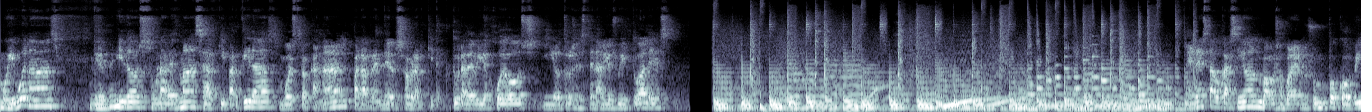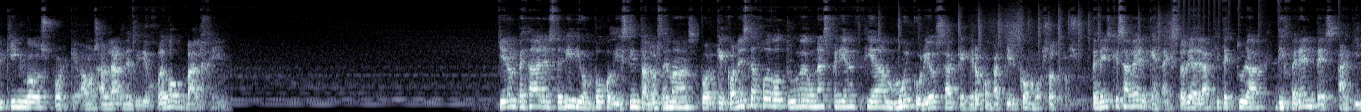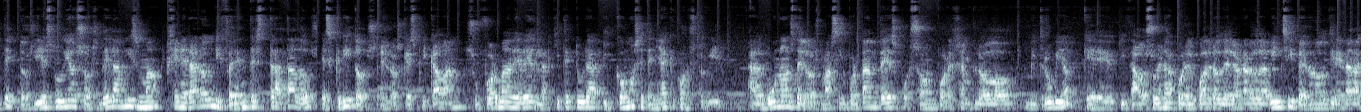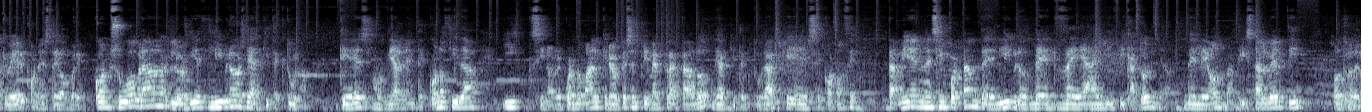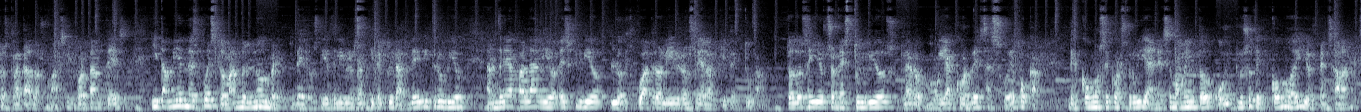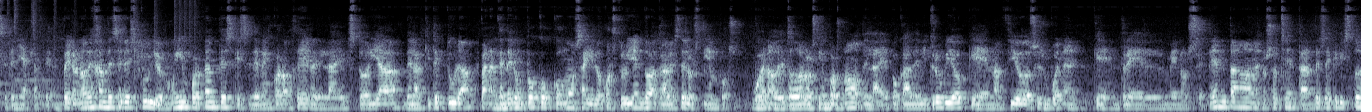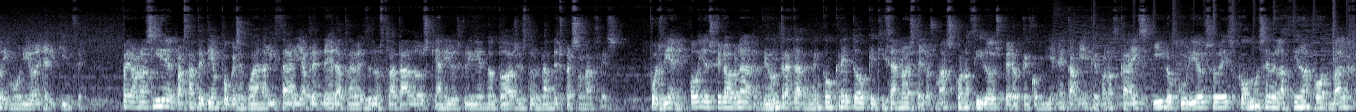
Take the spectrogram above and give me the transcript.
Muy buenas, bienvenidos una vez más a Arquipartidas, vuestro canal para aprender sobre arquitectura de videojuegos y otros escenarios virtuales. En esta ocasión vamos a ponernos un poco vikingos porque vamos a hablar del videojuego Valheim. Quiero empezar este vídeo un poco distinto a los demás porque con este juego tuve una experiencia muy curiosa que quiero compartir con vosotros. Tenéis que saber que en la historia de la arquitectura diferentes arquitectos y estudiosos de la misma generaron diferentes tratados escritos en los que explicaban su forma de ver la arquitectura y cómo se tenía que construir. Algunos de los más importantes pues son, por ejemplo, Vitruvio, que quizá os suena por el cuadro de Leonardo da Vinci, pero no tiene nada que ver con este hombre. Con su obra Los 10 libros de arquitectura, que es mundialmente conocida y, si no recuerdo mal, creo que es el primer tratado de arquitectura que se conoce. También es importante el libro de Realificatoria de León Battista Alberti, otro de los tratados más importantes, y también después, tomando el nombre de los 10 libros de arquitectura de Vitruvio, Andrea Palladio escribió los cuatro libros de la arquitectura. Todos ellos son estudios, claro, muy acordes a su época, de cómo se construía en ese momento o incluso de cómo ellos pensaban que se tenía que hacer. Pero no dejan de ser estudios muy importantes que se deben conocer en la historia de la arquitectura para entender un poco cómo se ha ido construyendo a través de los tiempos. Bueno, de todos los tiempos no, de la época de Vitruvio que nació se supone que entre el menos 70, menos 80 antes de Cristo y murió en el 15 pero aún así es bastante tiempo que se puede analizar y aprender a través de los tratados que han ido escribiendo todos estos grandes personajes. Pues bien, hoy os quiero hablar de un tratado en concreto que quizá no es de los más conocidos, pero que conviene también que conozcáis y lo curioso es cómo se relaciona con Valheim.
